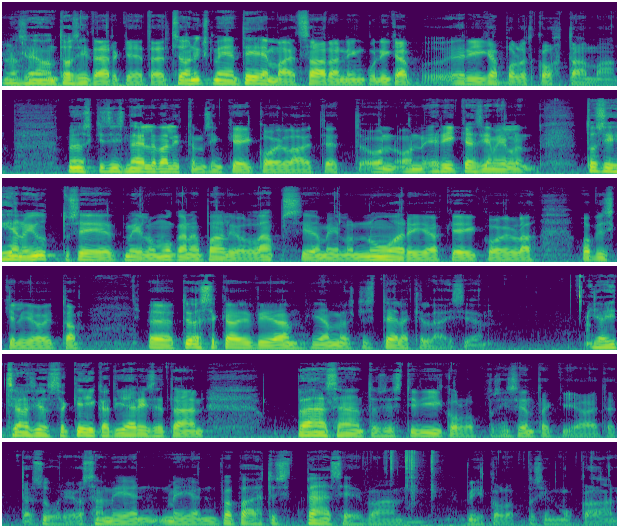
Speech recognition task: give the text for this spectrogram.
No se on tosi tärkeää. Että se on yksi meidän teema, että saadaan niin kuin ikä, eri ikäpuolet kohtaamaan. Myöskin siis näillä välittämisen keikoilla, että, että on, on eri ikäisiä. Meillä on tosi hieno juttu se, että meillä on mukana paljon lapsia, meillä on nuoria keikoilla, opiskelijoita, työssä käyviä ja myöskin sitten eläkeläisiä. Ja itse asiassa keikat järjestetään pääsääntöisesti viikonloppuisin sen takia, että, että suuri osa meidän, meidän vapaaehtoiset pääsee vaan viikonloppuisin mukaan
